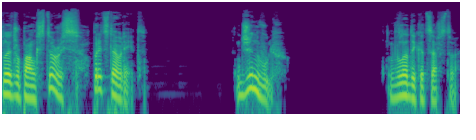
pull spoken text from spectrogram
Splatterpunk Stories представляет Джин Вульф Владыка царства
